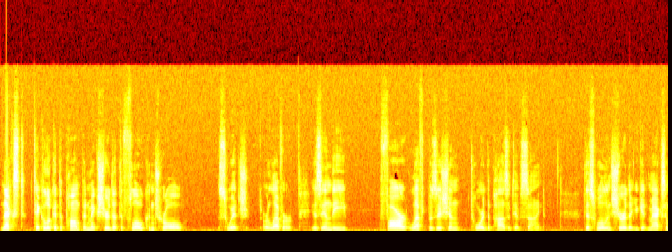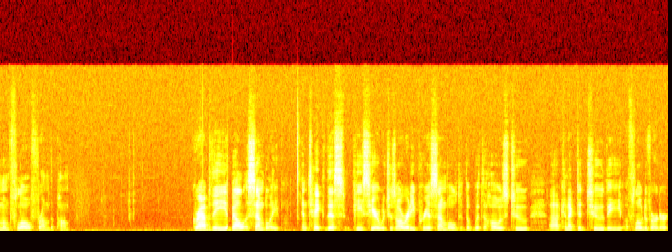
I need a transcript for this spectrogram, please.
Next, take a look at the pump and make sure that the flow control switch or lever is in the far left position toward the positive side. This will ensure that you get maximum flow from the pump. Grab the bell assembly and take this piece here, which is already pre-assembled with the hose to, uh, connected to the flow diverter.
